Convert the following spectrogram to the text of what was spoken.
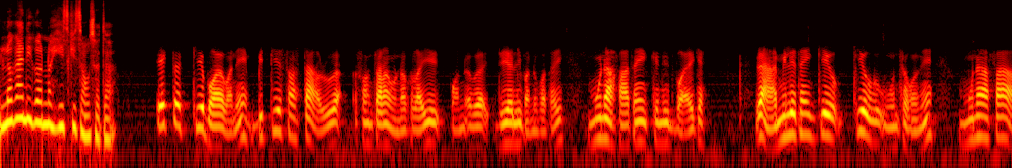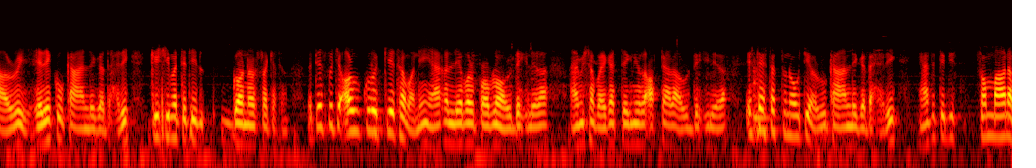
लगानी गर्न हिचकिचाउँछ त? एक त के भयो भने वित्तीय संस्थाहरू सञ्चालन हुनको लागि भन्नु अब रियली भन्नुपर्छ है मुनाफा चाहिँ केन्द्रित भयो क्या। र हामीले चाहिँ के के हुन्छ भने मुनाफाहरू हेरेको कारणले गर्दाखेरि कृषिमा त्यति गर्न सकेका छौँ र त्यसपछि अर्को कुरो के छ भने यहाँका लेबर प्रब्लमहरूदेखि लिएर हामीसँग भएका टेक्निकल अप्ठ्याराहरूदेखि लिएर यस्ता यस्ता चुनौतीहरू कारणले गर्दाखेरि यहाँ चाहिँ त्यति सम्भावना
